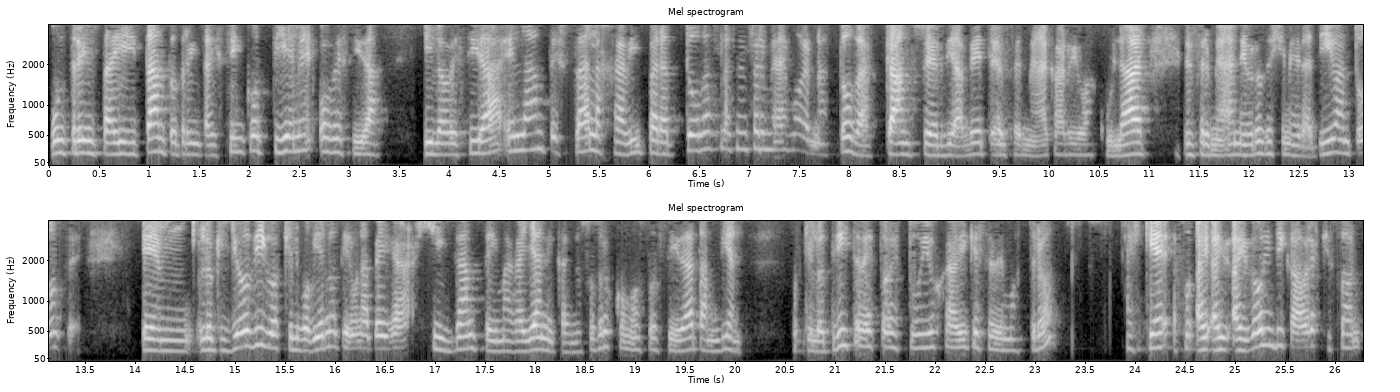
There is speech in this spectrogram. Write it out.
un 30 y tanto, 35 tiene obesidad. Y la obesidad es la antesala, Javi, para todas las enfermedades modernas, todas, cáncer, diabetes, enfermedad cardiovascular, enfermedad neurodegenerativa. Entonces, em, lo que yo digo es que el gobierno tiene una pega gigante y magallánica, y nosotros como sociedad también. Porque lo triste de estos estudios, Javi, que se demostró, es que hay, hay dos indicadores que son,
